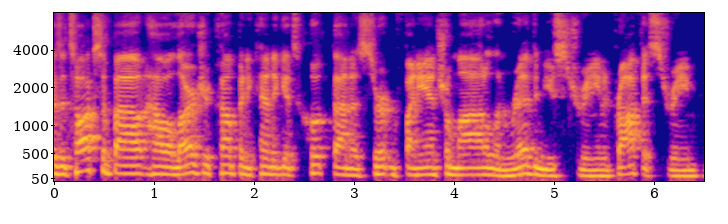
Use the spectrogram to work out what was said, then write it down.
because it talks about how a larger company kind of gets hooked on a certain financial model and revenue stream and profit stream.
